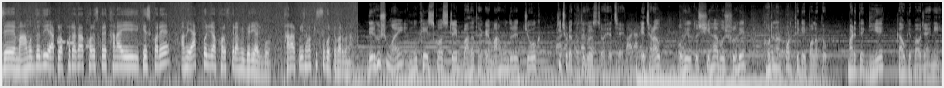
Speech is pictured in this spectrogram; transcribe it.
যে মাহমুদ যদি এক লক্ষ টাকা খরচ করে থানায় কেস করে আমি এক কোটি টাকা খরচ করে আমি বেরিয়ে আসব। থানার পুলিশ আমার কিছু করতে পারবে না। দীর্ঘ সময় মুখে স্কস্টে বাধা থাকে মাহমুদের চোখ কিছুটা ক্ষতিগ্রস্ত হয়েছে। এছাড়াও অভিযুক্ত শিহাব ও শহীদ ঘটনার পর থেকেই পলাতক। বাড়িতে গিয়ে কাউকে পাওয়া যায়নি।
